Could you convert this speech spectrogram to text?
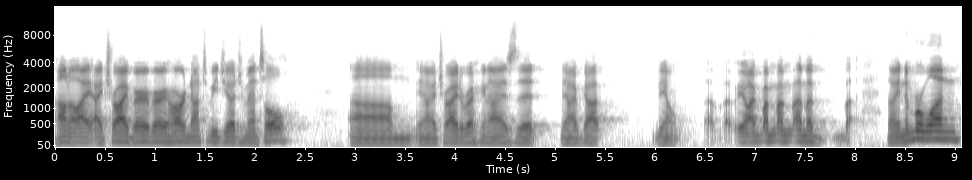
I don't know. I, I try very, very hard not to be judgmental. Um, you know, I try to recognize that you know, I've got, you know, you know I'm, I'm, I'm a my number one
